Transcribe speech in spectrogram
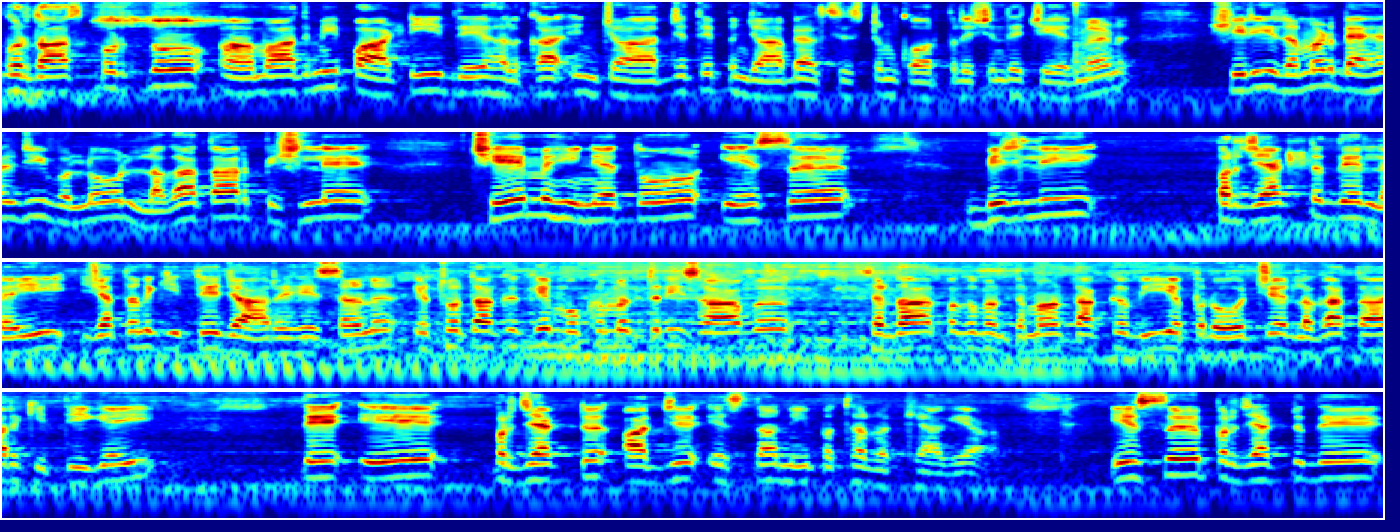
ਗੁਰਦਾਸਪੁਰ ਤੋਂ ਆਮ ਆਦਮੀ ਪਾਰਟੀ ਦੇ ਹਲਕਾ ਇੰਚਾਰਜ ਤੇ ਪੰਜਾਬ ਹੈਲਥ ਸਿਸਟਮ ਕਾਰਪੋਰੇਸ਼ਨ ਦੇ ਚੇਅਰਮੈਨ ਸ਼੍ਰੀ ਰਮਨ ਬਹਿਲ ਜੀ ਵੱਲੋਂ ਲਗਾਤਾਰ ਪਿਛਲੇ 6 ਮਹੀਨੇ ਤੋਂ ਇਸ ਬਿਜਲੀ ਪ੍ਰੋਜੈਕਟ ਦੇ ਲਈ ਯਤਨ ਕੀਤੇ ਜਾ ਰਹੇ ਸਨ। ਇੱਥੋਂ ਤੱਕ ਕਿ ਮੁੱਖ ਮੰਤਰੀ ਸਾਹਿਬ ਸਰਦਾਰ ਭਗਵੰਤ ਮਾਨ ਤੱਕ ਵੀ ਅਪਰੋਚ ਲਗਾਤਾਰ ਕੀਤੀ ਗਈ ਤੇ ਇਹ ਪ੍ਰੋਜੈਕਟ ਅੱਜ ਇਸ ਦਾ ਨੀਂਹ ਪੱਥਰ ਰੱਖਿਆ ਗਿਆ। ਇਸ ਪ੍ਰੋਜੈਕਟ ਦੇ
